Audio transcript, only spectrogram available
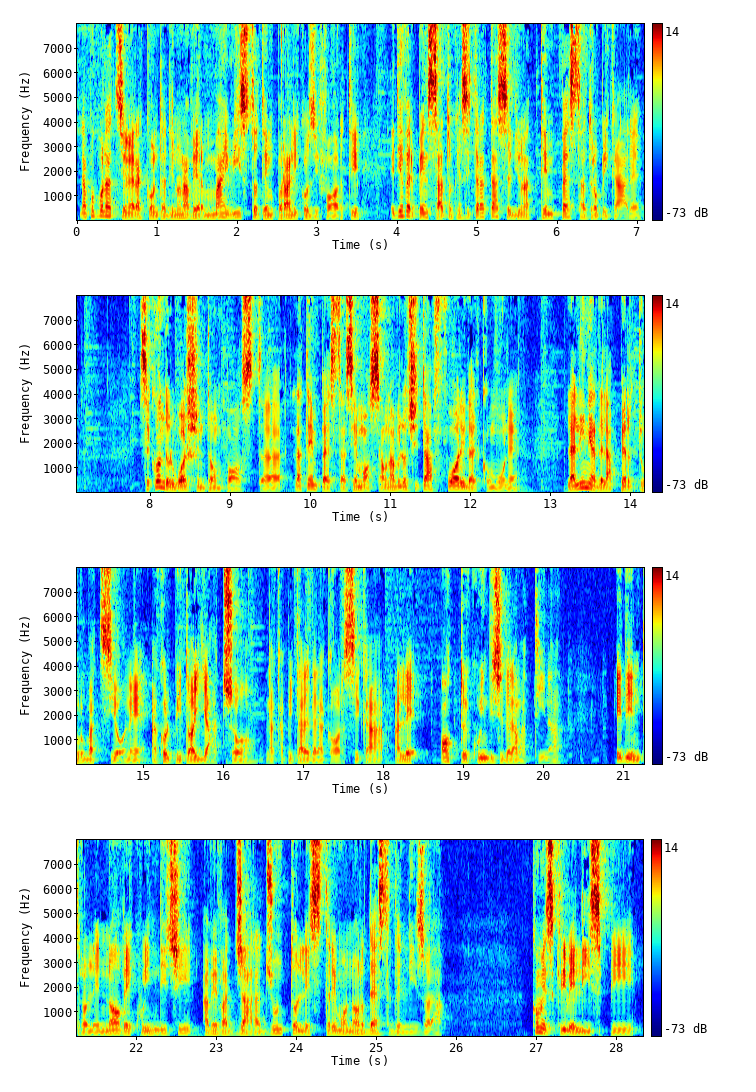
La popolazione racconta di non aver mai visto temporali così forti e di aver pensato che si trattasse di una tempesta tropicale. Secondo il Washington Post, la tempesta si è mossa a una velocità fuori dal comune. La linea della perturbazione ha colpito Ajaccio, la capitale della Corsica, alle 8.15 della mattina e dentro le 9.15 aveva già raggiunto l'estremo nord-est dell'isola. Come scrive l'ISPI,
